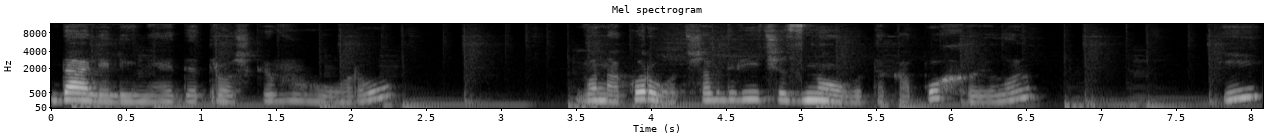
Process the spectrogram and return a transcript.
Далі лінія йде трошки вгору. Вона коротша вдвічі, знову така похила. І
